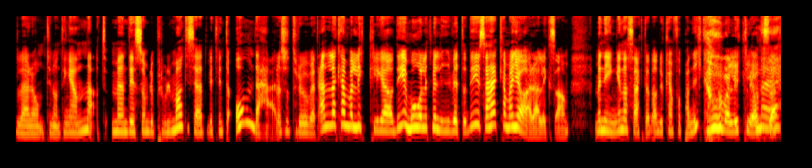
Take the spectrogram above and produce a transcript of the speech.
lära om till någonting annat. Men det som blir problematiskt är att vet vi inte om det här så tror vi att alla kan vara lyckliga och det är målet med livet och det är så här kan man göra. Liksom. Men ingen har sagt att ah, du kan få panik av att vara lycklig också. Nej.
